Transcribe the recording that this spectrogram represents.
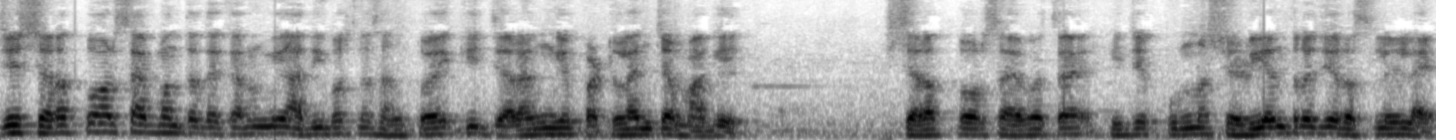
जे शरद पवार साहेब म्हणतात कारण मी आधीपासून सांगतोय की जरांगे पाटलांच्या मागे शरद पवार साहेबाचं आहे. हे जे पूर्ण षडयंत्र जे रचलेलं आहे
